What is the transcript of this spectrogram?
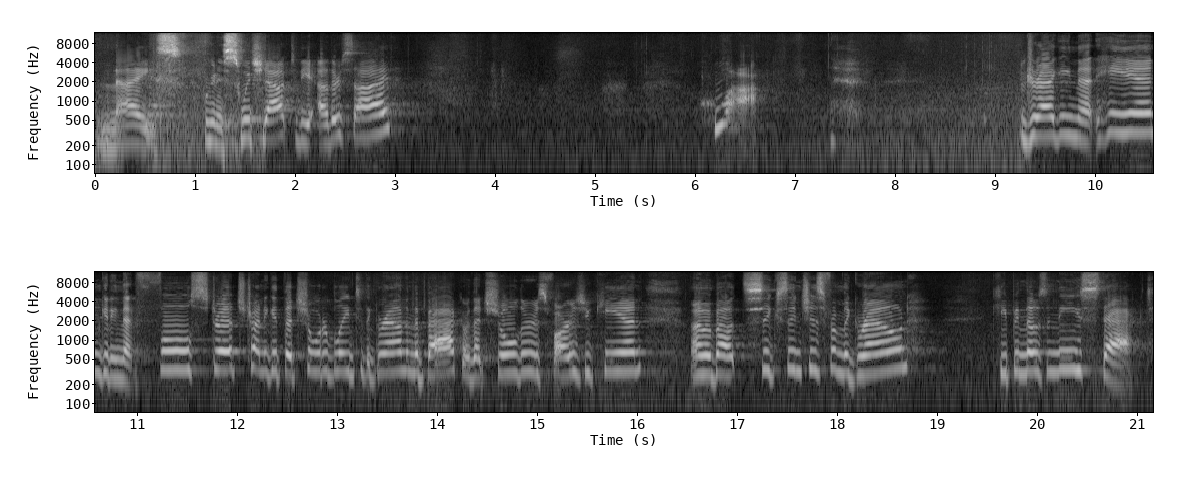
Nice. We're going to switch it out to the other side. Hooah dragging that hand, getting that full stretch, trying to get that shoulder blade to the ground in the back or that shoulder as far as you can. I'm about six inches from the ground, keeping those knees stacked.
